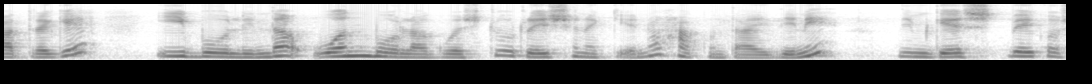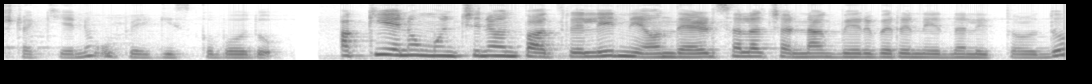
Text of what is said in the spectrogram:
ಪಾತ್ರೆಗೆ ಈ ಬೌಲಿಂದ ಒಂದು ಬೌಲ್ ಆಗುವಷ್ಟು ರೇಷನ್ ಅಕ್ಕಿಯನ್ನು ಹಾಕೊತಾ ಇದ್ದೀನಿ. ನಿಮಗೆ ಎಷ್ಟು ಬೇಕೋ ಅಷ್ಟು ಅಕ್ಕಿಯನ್ನು ಉಪಯೋಗಿಸ್ಕೋಬೋದು. ಅಕ್ಕಿಯನ್ನು ಮುಂಚೆನೇ ಒಂದು ಪಾತ್ರೆಯಲ್ಲಿ ಒಂದು ಎರಡು ಸಲ ಚೆನ್ನಾಗಿ ಬೇರೆ ಬೇರೆ ನೀರಿನಲ್ಲಿ ತೊಳೆದು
